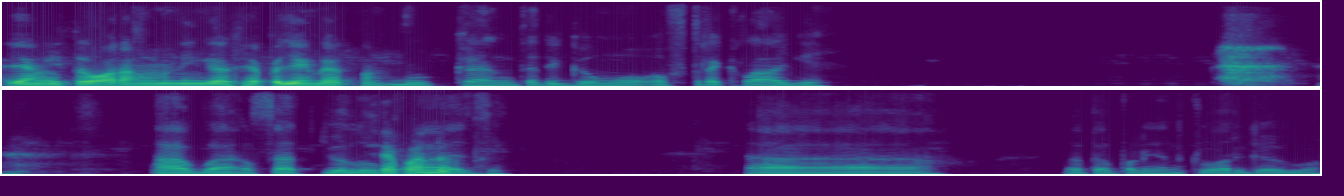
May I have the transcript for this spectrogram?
yang itu orang meninggal siapa aja yang datang? Bukan tadi gue mau off track lagi. Ah bangsat gue lupa Siapa, sih. Ah gak tau palingan keluarga gue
